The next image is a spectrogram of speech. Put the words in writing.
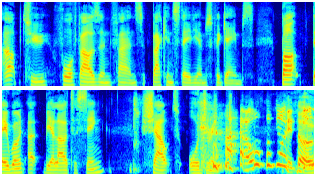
up to 4,000 fans back in stadiums for games. But they won't uh, be allowed to sing, shout, or drink. What's point? So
